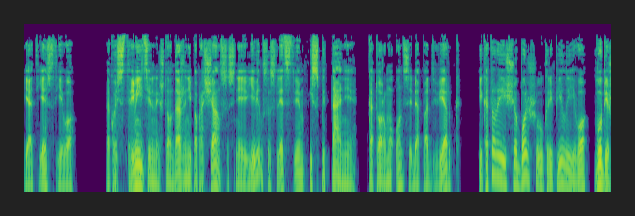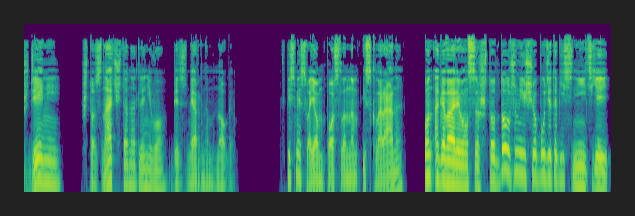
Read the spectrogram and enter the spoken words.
И отъезд его, такой стремительный, что он даже не попрощался с нею, явился следствием испытания, которому он себя подверг и которое еще больше укрепило его в убеждении, что значит она для него безмерно много. В письме своем, посланном из Кларана, он оговаривался, что должен еще будет объяснить ей,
